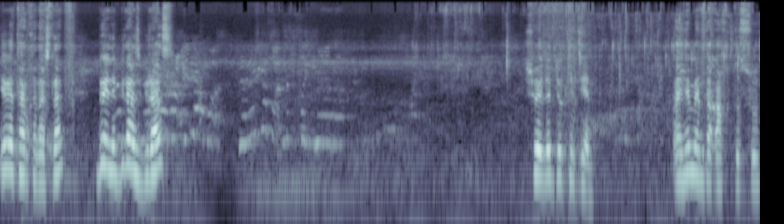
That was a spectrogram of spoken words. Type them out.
Evet arkadaşlar. Böyle biraz biraz şöyle dökeceğim. Ay hemen de aktı su.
